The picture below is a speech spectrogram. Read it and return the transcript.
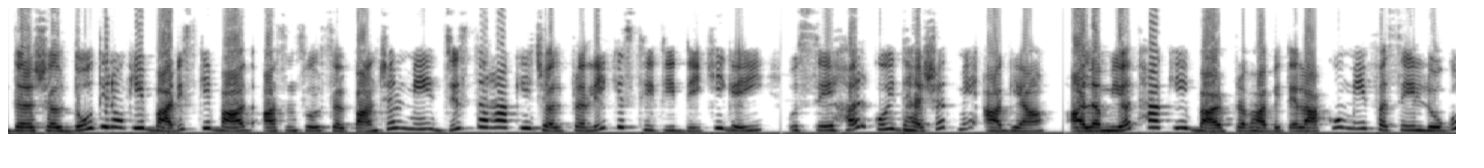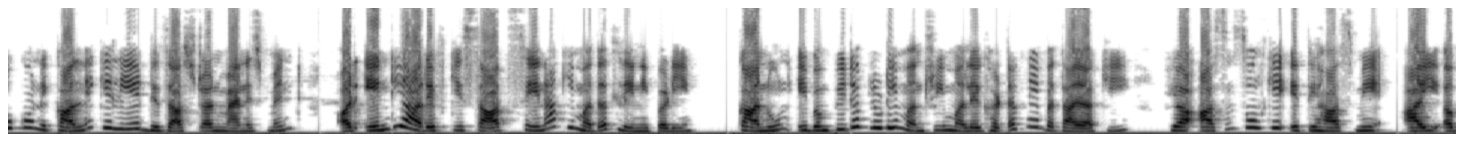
दरअसल, दो दिनों की बारिश के बाद आसनसोल सल्पांचल में जिस तरह की जल प्रलय की स्थिति देखी गई, उससे हर कोई दहशत में आ गया। आलम यह था कि बाढ़ प्रभावित इलाकों में फंसे लोगों को निकालने के लिए डिजास्टर मैनेजमेंट और एनडीआरएफ के साथ सेना की मदद लेनी पड़ी। कानून एवं पीडब्ल्यूडी मंत्री मलय घटक ने बताया कि यह आसनसोल के इतिहास में आई अब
